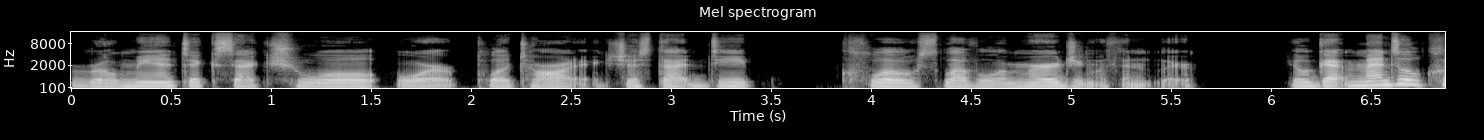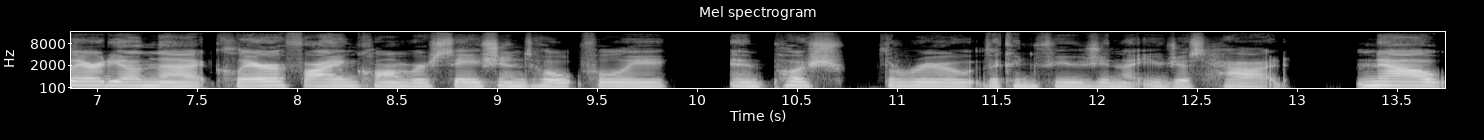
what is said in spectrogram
romantic, sexual, or platonic, just that deep, close level of merging with another. You'll get mental clarity on that, clarifying conversations, hopefully, and push through the confusion that you just had. Now,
